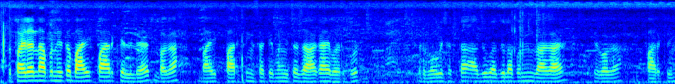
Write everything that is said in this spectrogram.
तर पहिल्यांदा आपण इथं बाईक पार्क केलेले आहेत. बघा बाईक पार्किंगसाठी पण इथं जागा आहे भरपूर. तर बघू शकता आजूबाजूला पण जागा आहे. हे बघा. पार्किंग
